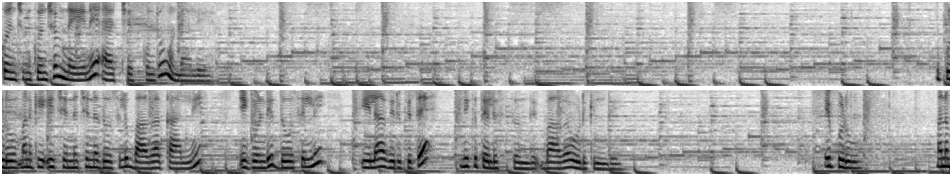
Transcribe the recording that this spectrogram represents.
కొంచెం కొంచెం నెయ్యిని యాడ్ చేసుకుంటూ ఉండాలి. ఇప్పుడు మనకి ఈ చిన్న చిన్న దోశలు బాగా కాలిని ఇగోండి దోశల్ని ఇలా విరిపితే మీకు తెలుస్తుంది బాగా ఉడికింది. ఇప్పుడు మనం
